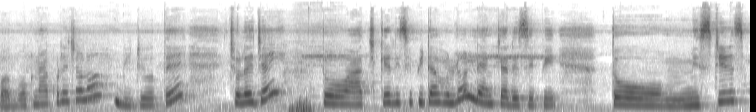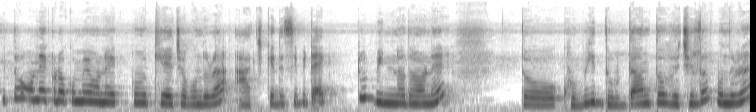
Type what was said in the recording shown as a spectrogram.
বকবক না করে চলো, ভিডিওতে চলে যাই। তো আজকের রেসিপিটা হলো ল্যাংচা রেসিপি তো মিষ্টি রেসিপি তো অনেক রকমের, অনেক খেয়েছো বন্ধুরা। আজকের রেসিপিটা একটু ভিন্ন ধরনের। তো খুবই দুর্দান্ত হয়েছিল বন্ধুরা।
